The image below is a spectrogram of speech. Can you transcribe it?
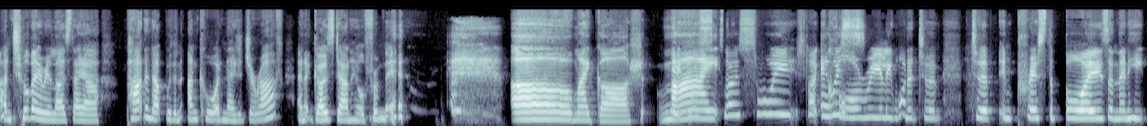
until they realize they are partnered up with an uncoordinated giraffe and it goes downhill from there. Oh my gosh. My it was so sweet. Like It was- really wanted to to impress the boys, and then he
